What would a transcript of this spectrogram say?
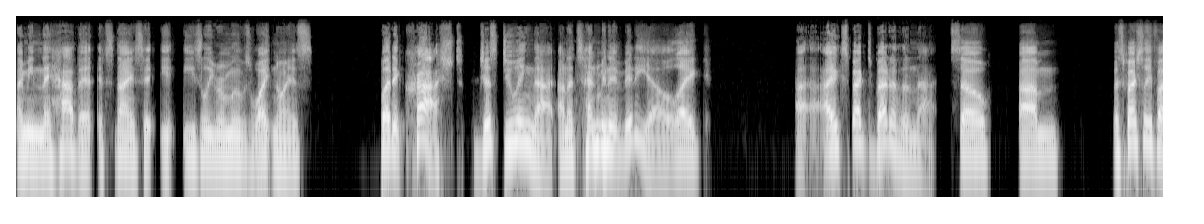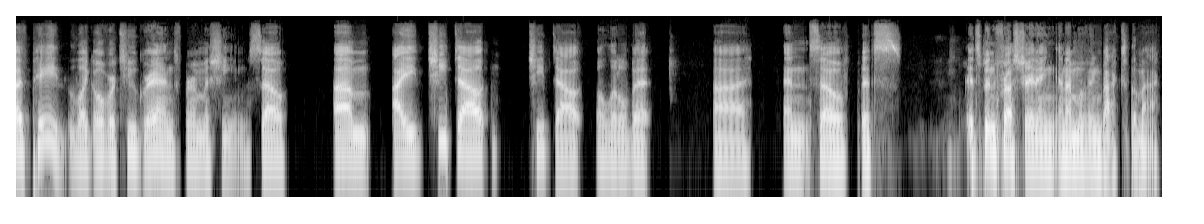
I mean, they have it. It's nice. It, it easily removes white noise, but it crashed just doing that on a 10 minute video. Like, I, I expect better than that. So, um, especially if I've paid like over two grand for a machine. So, um, I cheaped out, cheaped out a little bit, uh, and so it's it's been frustrating, and I'm moving back to the Mac.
